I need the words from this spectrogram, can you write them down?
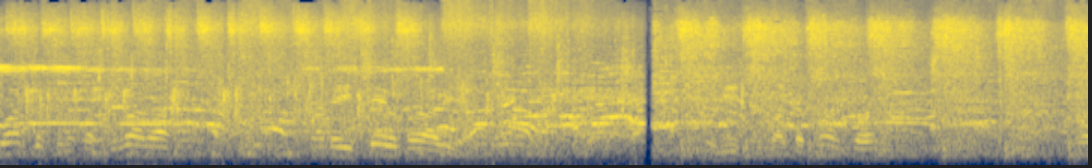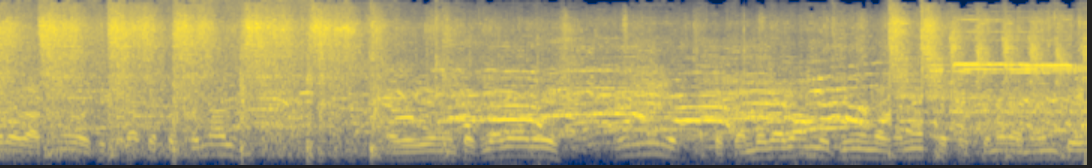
cuarto, con esta jugada. Sale Iseo todavía. Inicia el cuarto cuarto. Ahora la nueva titulación personal. Ahí vienen tecladores. Atacando la banda, tiene una ganancia aproximadamente de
